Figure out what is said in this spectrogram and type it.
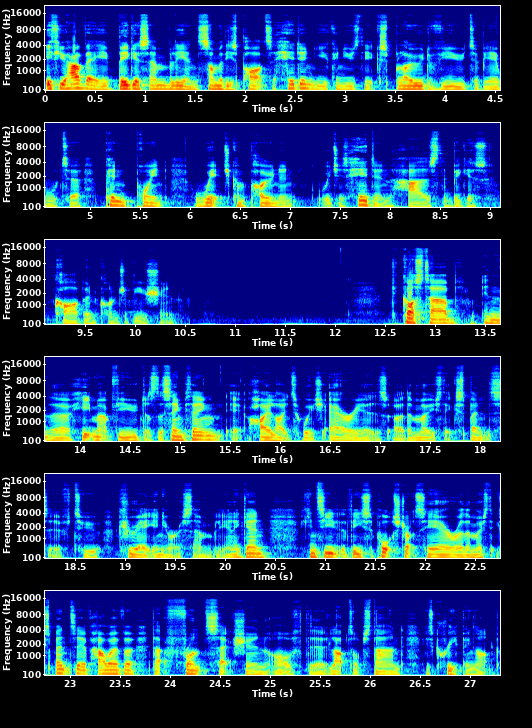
If you have a big assembly and some of these parts are hidden, you can use the explode view to be able to pinpoint which component which is hidden has the biggest carbon contribution. The cost tab in the heat map view does the same thing. It highlights which areas are the most expensive to create in your assembly. And again, you can see that the support struts here are the most expensive. However, that front section of the laptop stand is creeping up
